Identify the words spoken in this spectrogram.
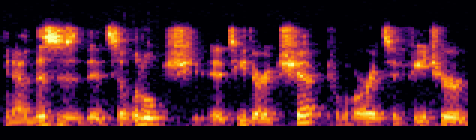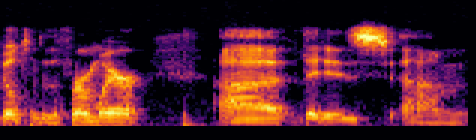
you know, this is it's a little ch- it's either a chip or it's a feature built into the firmware uh, that is. Um,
